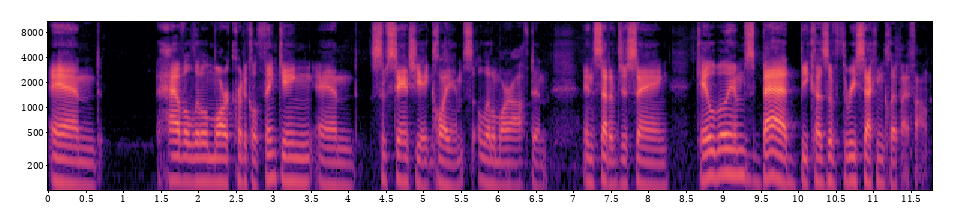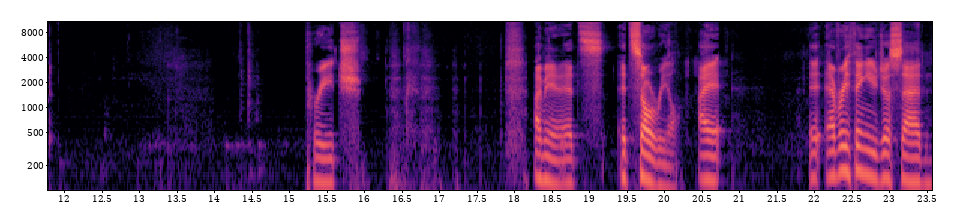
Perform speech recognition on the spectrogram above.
and have a little more critical thinking and substantiate claims a little more often instead of just saying Caleb Williams bad because of three second clip I found. Preach. I mean, it's it's so real. I it, everything you just said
